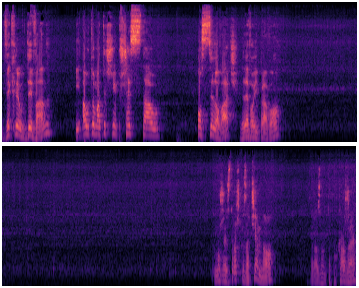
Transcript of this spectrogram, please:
wykrył dywan i automatycznie przestał oscylować lewo i prawo. Może jest troszkę za ciemno. Zaraz wam to pokażę.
